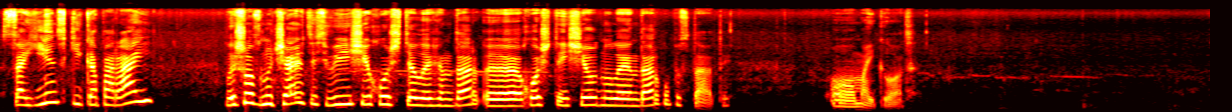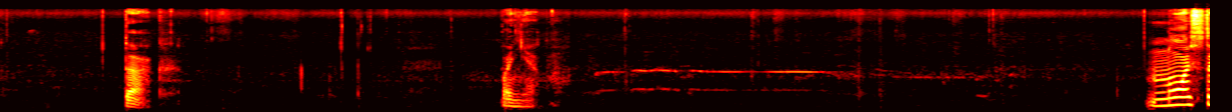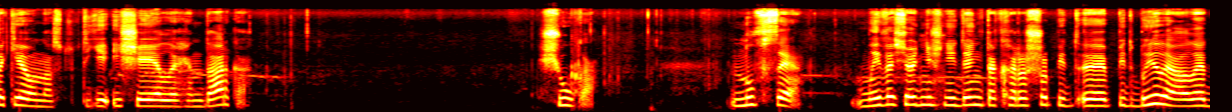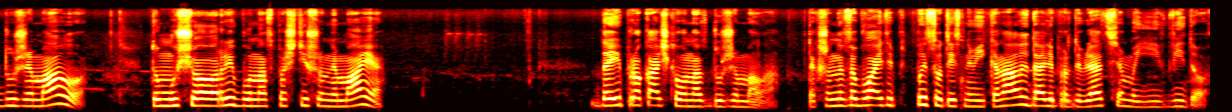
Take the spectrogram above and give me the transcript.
Сагінський капарай? Ви що, знущаєтесь? Ви ще хочете легендар... Е, хочете ще одну легендарку поставити? О май гад. Так. Понятно. Ну, ось таке у нас тут є іще є легендарка. Щука. Ну, все. Ми за сьогоднішній день так хорошо під, е, підбили, але дуже мало. Тому що рибу у нас почти що немає. Да і прокачка у нас дуже мала. Так що не забувайте підписуватись на мій канал і далі продивлятися мої відео.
